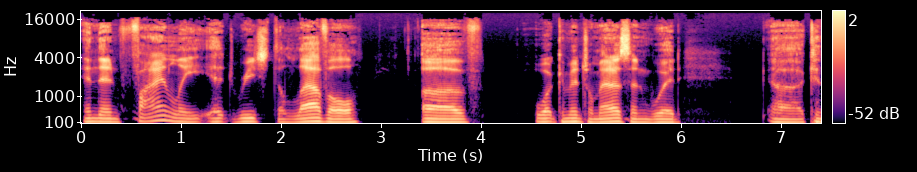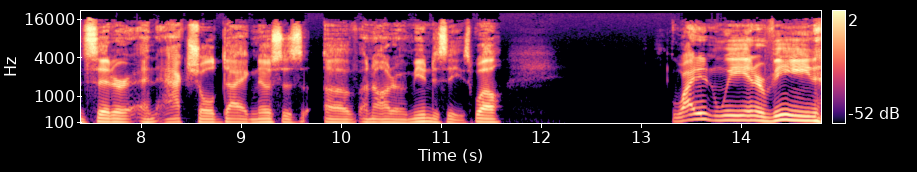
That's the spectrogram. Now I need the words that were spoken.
And then finally, it reached the level of what conventional medicine would uh, consider an actual diagnosis of an autoimmune disease. Well, why didn't we intervene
